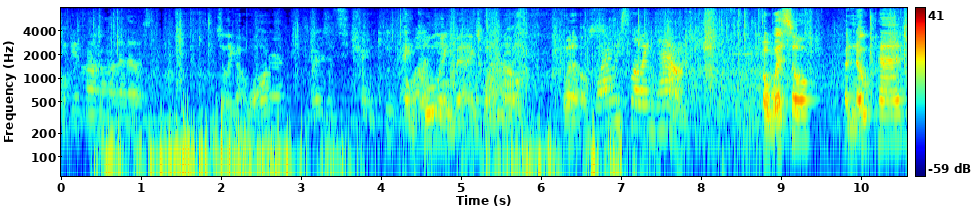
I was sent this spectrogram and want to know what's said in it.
should give mama one of those. So they got water Emergency drinking. and water. cooling bags. Wow. What else? Why are we slowing down? A whistle, a notepad,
